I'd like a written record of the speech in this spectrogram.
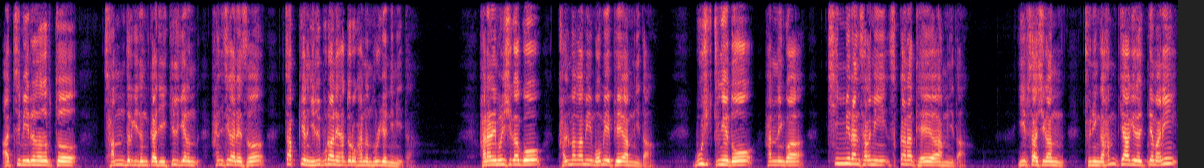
아침에 일어나서부터 잠들기 전까지 길게는 1시간에서 짧게는 1분 안에 하도록 하는 훈련입니다. 하나님을 의식하고 갈망함이 몸에 배야 합니다. 무식 중에도 하나님과 친밀한 사람이 습관화되어야 합니다. 24시간 주님과 함께하게 될 때만이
